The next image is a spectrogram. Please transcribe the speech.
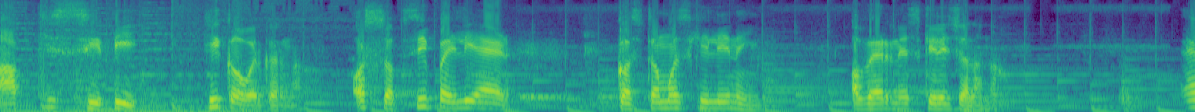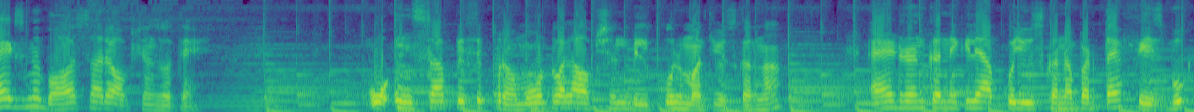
आपकी सिटी ही कवर करना। और सबसे पहली एड कस्टमर्स के लिए नहीं अवेयरनेस के लिए चलाना। एड्स में बहुत सारे ऑप्शंस होते हैं। वो इंस्टा पे से प्रमोट वाला ऑप्शन बिल्कुल मत यूज़ करना। ऐड रन करने के लिए आपको यूज़ करना पड़ता है फेसबुक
